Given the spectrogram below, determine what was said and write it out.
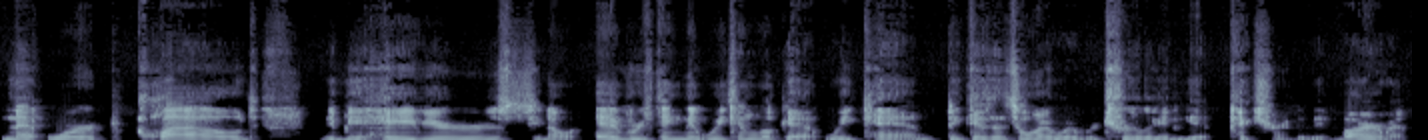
network, cloud, the behaviors, you know, everything that we can look at, we can, because it's the only way we're truly going to get picture into the environment.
